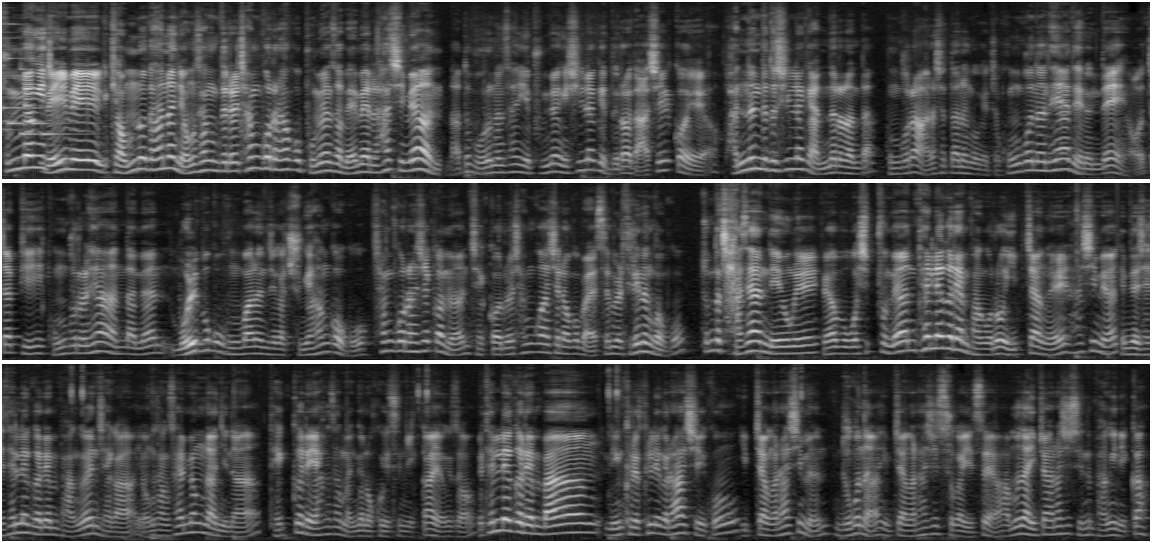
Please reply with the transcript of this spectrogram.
분명히 매일매일 이렇게 업로드하는 영상들을 참고를 하고 보면서 매매를 하시면 나도 모르는 사이에 분명히 실력이 늘어나실 거예요. 봤는데도 실력이 안 늘어난다? 공부를 안 하셨다는 거겠죠. 공부는 해야 되는데 어차피 공부를 해야 한다면 뭘 보고 공부하는지가 중요한 거고 참고를 하실 거면 제 거를 참고하시라고 말씀을 드리는 거고 좀 더 자세한 내용을 배워보고 싶으면 텔레그램 방으로 입장을 하시면 됩니다. 제 텔레그램 방은 제가 영상 설명란이나 댓글에 항상 남겨놓고 있으니까 여기서 텔레그램 방 링크를 클릭을 하시고 입장을 하시면 누구나 입장을 하실 수가 있어요. 아무나 입장을 하실 수 있는 방이니까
